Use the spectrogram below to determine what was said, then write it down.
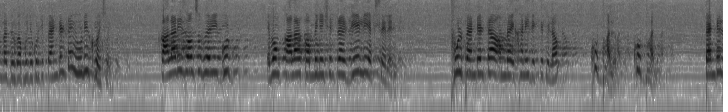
আমরা দুর্গাপুজো করেছি। প্যান্ডেলটা ইউনিক হয়েছে। Colour is also very good এবং কালার কম্বিনেশনটা রিয়েলি এক্সেলেন্ট ফুল প্যান্ডেলটা আমরা এখানেই দেখতে পেলাম। খুব ভালো খুব ভালো। প্যান্ডেল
